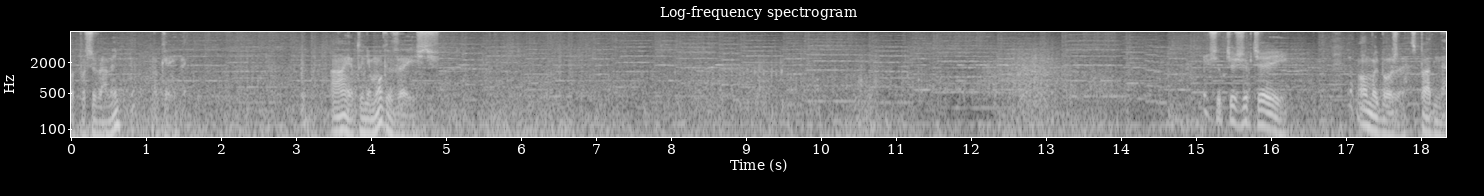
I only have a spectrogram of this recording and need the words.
Odpoczywamy? Okej. A, ja tu nie mogę wejść. Szybciej, szybciej. O mój Boże, spadnę.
